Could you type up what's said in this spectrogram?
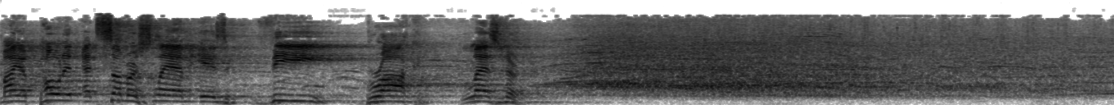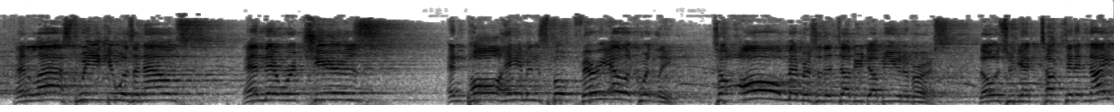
My opponent at SummerSlam is the Brock Lesnar. And last week it was announced, and there were cheers, and Paul Heyman spoke very eloquently to all members of the WWE Universe those who get tucked in at night,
